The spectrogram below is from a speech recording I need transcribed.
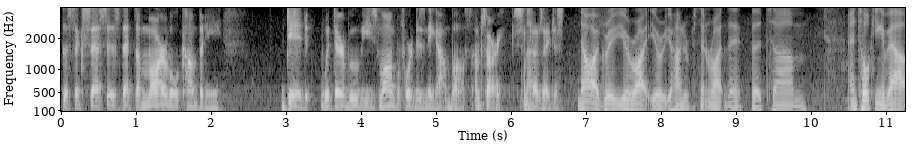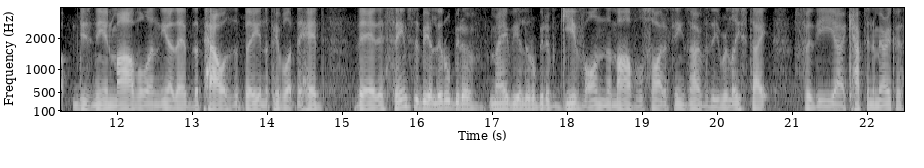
the successes that the Marvel company did with their movies long before Disney got involved. I'm sorry. Sometimes no, I just No, I agree. You're right. You're you're 100% right there. But um and talking about Disney and Marvel and you know the the powers that be and the people at the head there there seems to be a little bit of maybe a little bit of give on the Marvel side of things over the release date for the uh, Captain America,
